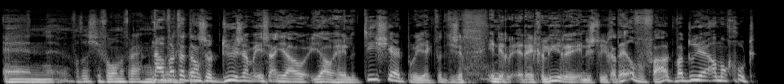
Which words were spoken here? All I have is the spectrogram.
en wat was je volgende vraag? Nou, wat er dan zo duurzaam is aan jouw, jouw hele t-shirt project. Want je zegt, in de reguliere industrie gaat heel veel fout. Wat doe jij allemaal goed?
